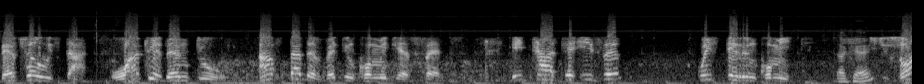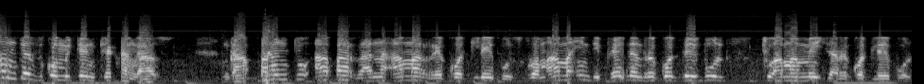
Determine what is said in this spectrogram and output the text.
that's where we start what we then do after the vetting committee has set ithathe ise kwi-steering committee okay zonke ezi committee endithetha ngazo ngabantu abarana ama-record labels from ama-independent record label to ama-major record label.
